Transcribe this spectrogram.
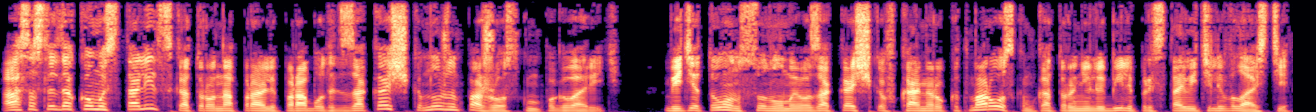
А со следаком из столицы, которого направили поработать с заказчиком, нужно по-жесткому поговорить. Ведь это он сунул моего заказчика в камеру к отморозкам, которые не любили представители власти,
